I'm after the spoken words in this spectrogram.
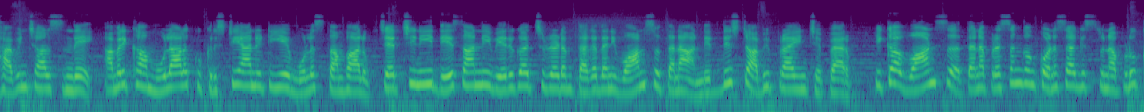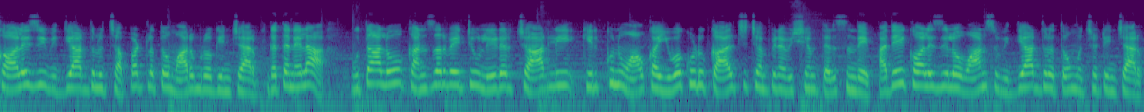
భావించాల్సిందే. అమెరికా మూలాలకు క్రిస్టియానిటీయే మూల స్తంభాలు చర్చిని దేశాన్ని వేరుగా చూడడం తగదని వాన్స్ తన నిర్దిష్ట అభిప్రాయం చెప్పారు. ఇక వాన్స్ తన ప్రసంగం కొనసాగిస్తున్నప్పుడు కాలేజీ విద్యార్థులు చప్పట్లతో మారుమ్రోగించారు. గత నెల ఉతాలో కన్జర్వేటివ్ లీడర్ చార్లీ కిర్కును ఒక యువకుడు కాల్చి చంపిన విషయం తెలిసిందే. అదే కాలేజీలో వాన్స్ విద్యార్థులతో ముచ్చటించారు.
